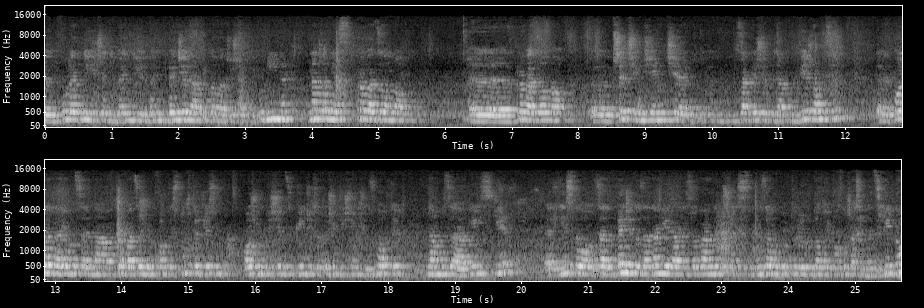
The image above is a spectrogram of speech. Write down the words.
e, dwuletnie, jeżeli będzie, bę- będziemy aplikować o środki unijne. Natomiast wprowadzono, e, wprowadzono e, przedsięwzięcie w zakresie wydatków bieżących polegające na wprowadzeniu kwoty 148 580 zł na muzea wiejskie. Jest to, będzie to zadanie realizowane przez Muzeum Kultury Ludowej Pogórza Sudeckiego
